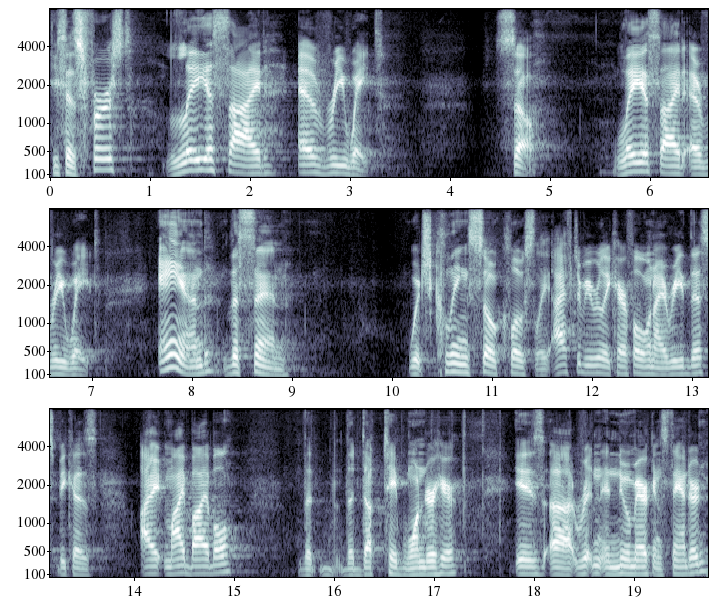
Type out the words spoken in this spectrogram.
He says, first, lay aside every weight. So, lay aside every weight and the sin which clings so closely. I have to be really careful when I read this because I, my Bible, the, the duct tape wonder here, is uh, written in New American Standard.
